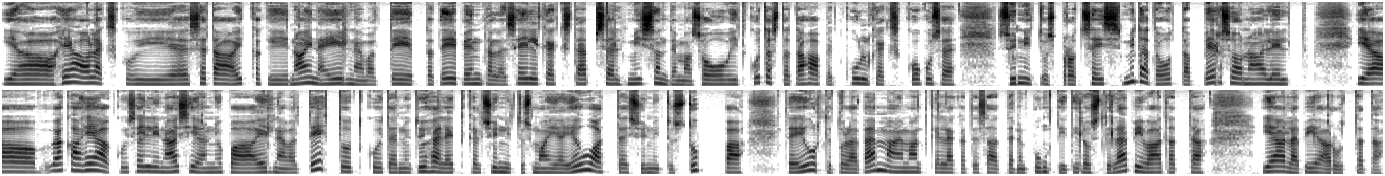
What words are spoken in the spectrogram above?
ja hea oleks, kui seda ikkagi naine eelnevalt teeb, ta teeb endale selgeks täpselt, mis on tema soovid, kuidas ta tahab, et kulgeks kogu see sünnitusprotsess, mida ta ootab personalilt. Ja väga hea, kui selline asi on juba eelnevalt tehtud, kui te nüüd ühel hetkel sünnitusmajja jõuate, sünnitustuppa, tuppa, teie juurde tuleb ämmaemand, kellega te saate need punktid ilusti läbi vaadata ja läbi arutada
